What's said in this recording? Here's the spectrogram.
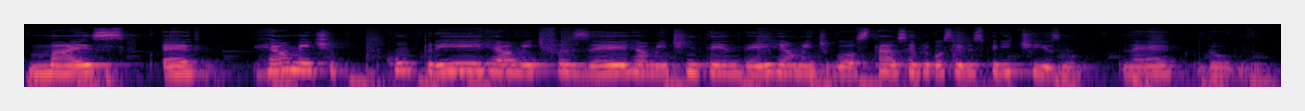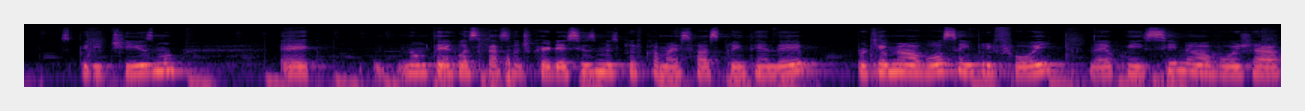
mas é, realmente cumprir, realmente fazer, realmente entender, realmente gostar, eu sempre gostei do espiritismo, né? Do espiritismo. É, não tem a classificação de kardecismo, mas para ficar mais fácil para entender, porque o meu avô sempre foi, né? Eu conheci meu avô já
